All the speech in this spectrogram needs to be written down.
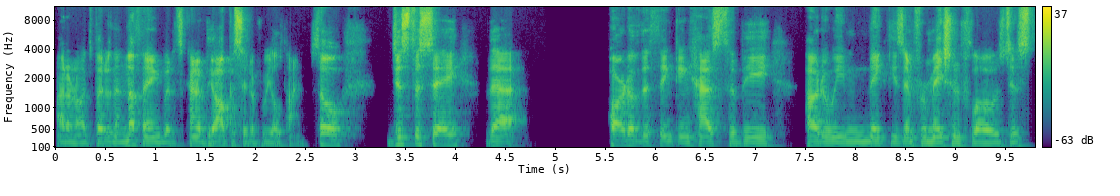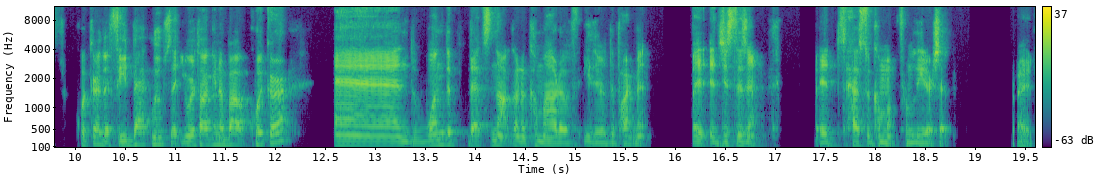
I don't know, it's better than nothing, but it's kind of the opposite of real time. So, just to say that part of the thinking has to be how do we make these information flows just quicker, the feedback loops that you were talking about quicker, and one that's not going to come out of either department. It, it just isn't. It has to come up from leadership. Right.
